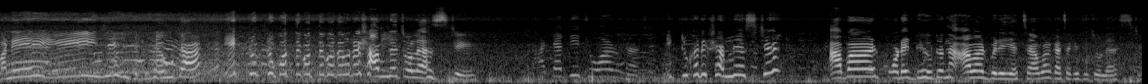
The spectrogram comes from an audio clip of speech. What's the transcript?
মানে এই যে ঢেউটা একটু একটু করতে করতে করতে ওটা সামনে চলে আসছে। একটুখানি সামনে আসছে আবার পরের ঢেউটা না আবার বেড়ে যাচ্ছে আবার কাছাকাছি চলে আসছে।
